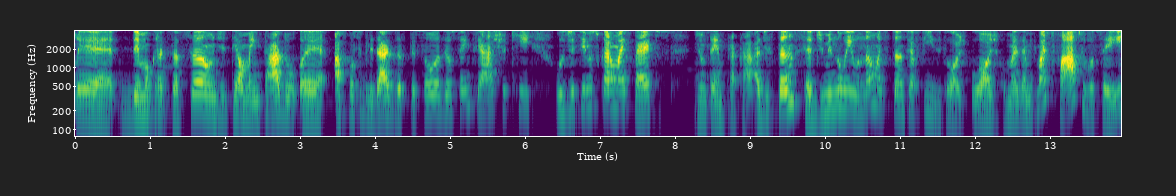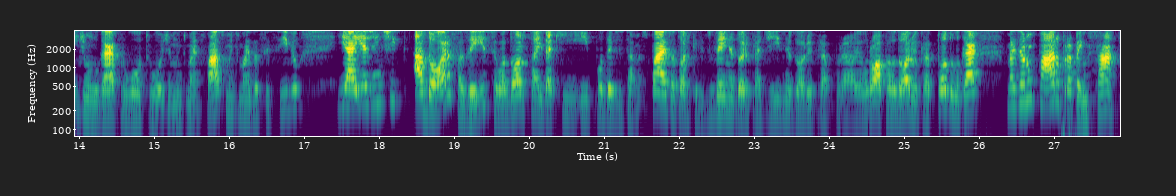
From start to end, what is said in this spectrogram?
é, democratização, de ter aumentado é, as possibilidades das pessoas. Eu sempre acho que os destinos ficaram mais perto de um tempo para cá. A distância diminuiu, não a distância física, lógico, mas é muito mais fácil você ir de um lugar para o outro hoje. É muito mais fácil, muito mais acessível. E aí a gente adora fazer isso. Eu adoro sair daqui e poder visitar meus pais. Eu adoro que eles venham. Eu adoro ir pra Disney. Eu adoro ir pra, pra Europa. Eu adoro ir para todo lugar. Mas eu não paro para pensar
